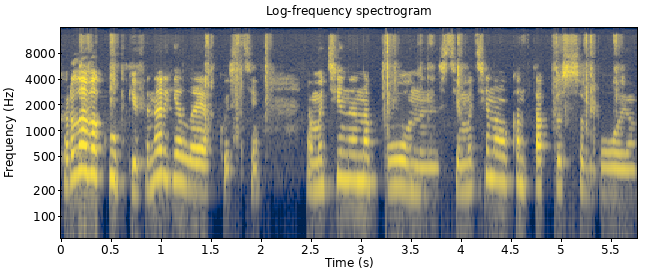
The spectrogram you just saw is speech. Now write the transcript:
королева кубків, енергія легкості, емоційної наповненості, емоційного контакту з собою.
